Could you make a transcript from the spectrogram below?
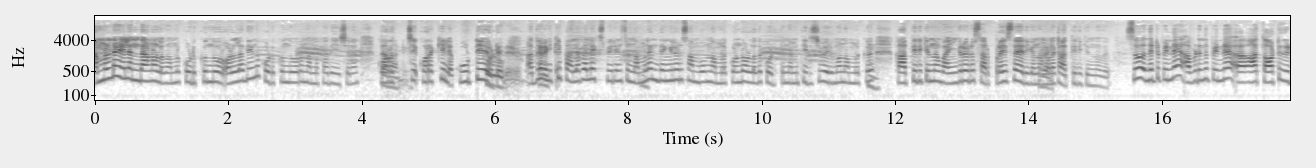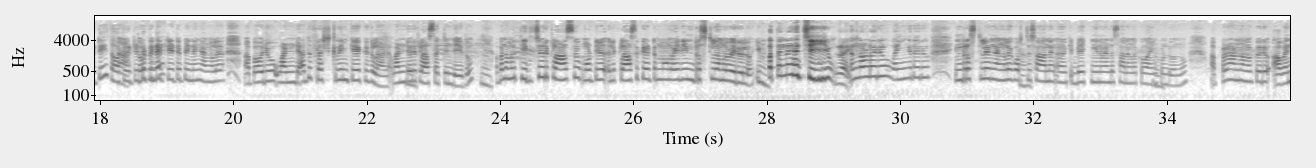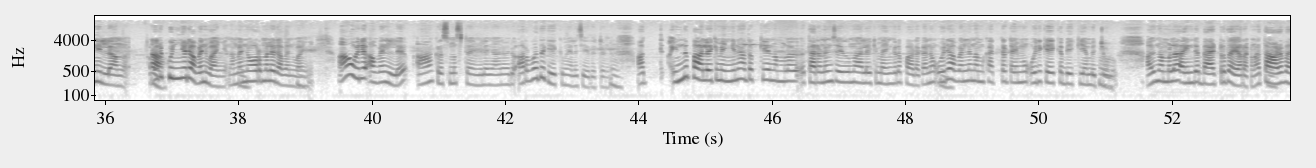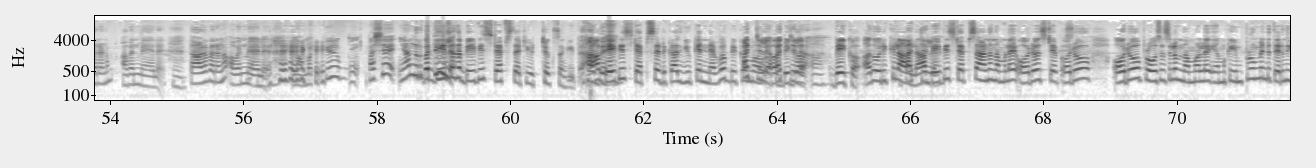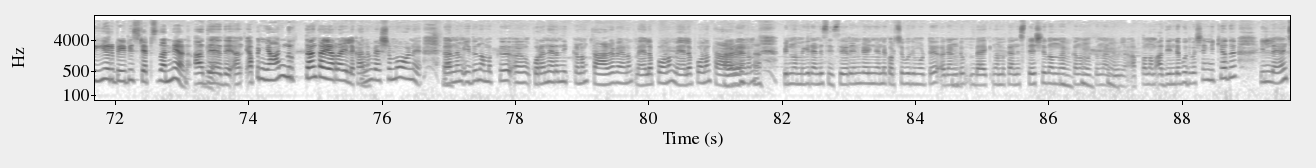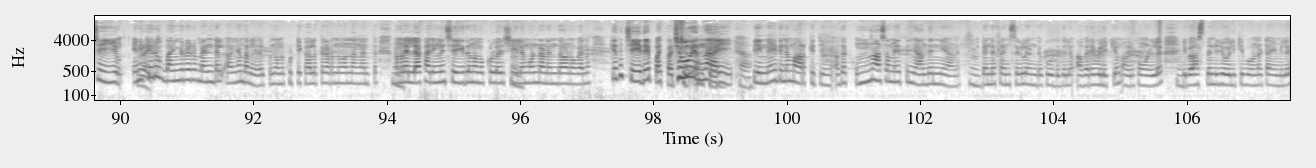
നമ്മളുടെ കയ്യിൽ എന്താണുള്ളത്? നമ്മൾ കൊടുക്കും തോറും ഉള്ളതിൽ നിന്ന് കൊടുക്കും തോറും നമുക്കത് ഈശ്വരൻ കുറച്ച് കുറയ്ക്കില്ല കൂട്ടിയേ ഉള്ളൂ. അത് എനിക്ക് പല പല എക്സ്പീരിയൻസ് ഉണ്ട് നമ്മൾ എന്തെങ്കിലും ഒരു സംഭവം നമ്മളെ കൊണ്ടുള്ളത് കൊടുത്ത് നമ്മൾ തിരിച്ചു വരുമ്പോൾ നമ്മൾക്ക് കാത്തിരിക്കുന്ന ഭയങ്കര ഒരു സർപ്രൈസ് ആയിരിക്കും നമ്മളെ കാത്തിരിക്കുന്നത്. സോ എന്നിട്ട് പിന്നെ അവിടുന്ന് പിന്നെ ആ, തോട്ട് കിട്ടി. തോട്ട് കിട്ടിയിട്ട് പിന്നെ കിട്ടിയിട്ട് പിന്നെ ഞങ്ങൾ അപ്പോൾ ഒരു വൺ ഡേ അത് ഫ്രഷ് ക്രീം കേക്കുകളാണ് വൺ ഡേ ഒരു ക്ലാസ് അറ്റൻഡ് ചെയ്തു. അപ്പോൾ നമ്മൾ തിരിച്ച് ഒരു ക്ലാസ് മോട്ടിവേ ക്ലാസ് കേട്ടുമ്പോൾ നമ്മൾ അതിന്റെ ഇൻട്രസ്റ്റിൽ നമ്മൾ വരുമല്ലോ. ഇപ്പം തന്നെ ഞാൻ ചെയ്യും എന്നുള്ളൊരു ഭയങ്കര ഒരു ഇൻട്രസ്റ്റിൽ ഞങ്ങൾ കുറച്ച് സാധനം ബേക്കിങ്ങിന് വേണ്ട സാധനങ്ങളൊക്കെ വാങ്ങിക്കൊണ്ടുവന്നു അപ്പോഴാണ് നമുക്കൊരു അവനില്ല എന്ന് ഒരു കുഞ്ഞൊരു അവൻ വാങ്ങി. നമ്മൾ നോർമൽ ഒരു അവൻ വാങ്ങി. ആ ഒരു അവനിൽ ആ ക്രിസ്മസ് ടൈമിൽ ഞാനൊരു അറുപത് കേക്ക് മേലെ ചെയ്തിട്ടുണ്ട്. അത് ഇന്നിപ്പോൾ ആലോചിക്കുമ്പോൾ എങ്ങനെ അതൊക്കെ നമ്മൾ തരണം ചെയ്തു എന്ന് ആലോചിക്കുമ്പോൾ ഭയങ്കര പാടാണ് കാരണം ഒരു അവനിൽ നമുക്ക് അറ്റ എ ടൈം ഒരു കേക്ക് ബേക്ക് ചെയ്യാൻ പറ്റുള്ളൂ. അത് നമ്മൾ അതിന്റെ ബാറ്റർ തയ്യാറാക്കണം. അത് താഴെ വരണം അവൻ മേലെ. താഴെ വരണം അവൻ മേലെ. നമുക്ക് പക്ഷേ ഞാൻ നിർത്തിയില്ല. That you took, Sangeeta. ആ ബേബി സ്റ്റെപ്സ് എടുക്കാതെ you can never become baker. അത് ഒരിക്കലും ആവില്ല. ആ ബേബി സ്റ്റെപ്സ് ആണ് നമ്മളെ ഓരോ സ്റ്റെപ്പ് ഓരോ ഓരോ പ്രോസസ്സിലും നമ്മൾ നമുക്ക് ഇമ്പ്രൂവ്മെന്റ് തരുന്ന ഈ ഒരു ബേബി സ്റ്റെപ്സ് തന്നെയാണ്. അതെ അതെ. അപ്പൊ ഞാൻ നിർത്താൻ തയ്യാറായില്ല. കാരണം വിഷമമാണ്. കാരണം ഇത് നമുക്ക് കുറെ നേരം നിൽക്കണം താഴെ വേണം മേലെ പോണം മേലെ പോണം താഴെ വേണം. പിന്നെ നമുക്ക് രണ്ട് സിസേറിയൻ കഴിഞ്ഞതിന്റെ കുറച്ച് ബുദ്ധിമുട്ട് രണ്ടും ബാക്ക് നമുക്ക് അനസ്തേഷ്യ തന്നൊക്കെ നമുക്ക് നടുവില്ല അപ്പൊ അതിന്റെ അതിന്റെ ബുദ്ധി പക്ഷെ എനിക്കത് ഇല്ല. ഞാൻ ചെയ്യും. എനിക്കൊരു ഭയങ്കര ഒരു മെന്റൽ ഞാൻ പറഞ്ഞില്ല ചിലപ്പോൾ നമ്മൾ കുട്ടിക്കാലത്ത് കടന്നു വന്ന അങ്ങനത്തെ നമ്മൾ എല്ലാ കാര്യങ്ങളും ചെയ്ത് നമുക്കുള്ള ഒരു ശീലം കൊണ്ടാണ് എന്താണോ കാരണം എനിക്കത് ചെയ്തേ പറ്റൂ എന്നായി. പിന്നെ ഇതിന്റെ മാർക്കറ്റിംഗ്. അതൊക്കെ ഒന്ന് ആ സമയത്ത് ഞാൻ തന്നെയാണ്. ഇപ്പൊ എന്റെ ഫ്രണ്ട്സുകളുണ്ട് കൂടുതലും. അവരെ വിളിക്കും. അവർ ഫോണിൽ ഇപ്പൊ ഹസ്ബൻഡ് ജോലിക്ക് പോകുന്ന ടൈമിൽ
